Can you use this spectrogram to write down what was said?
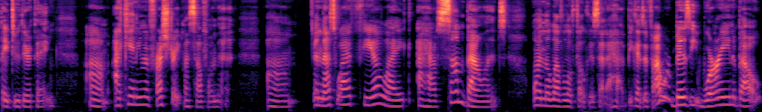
they do their thing. Um, I can't even frustrate myself on that. Um, and that's why I feel like I have some balance on the level of focus that I have. Because if I were busy worrying about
